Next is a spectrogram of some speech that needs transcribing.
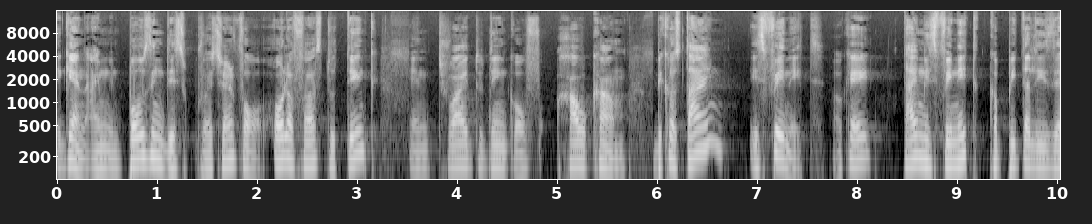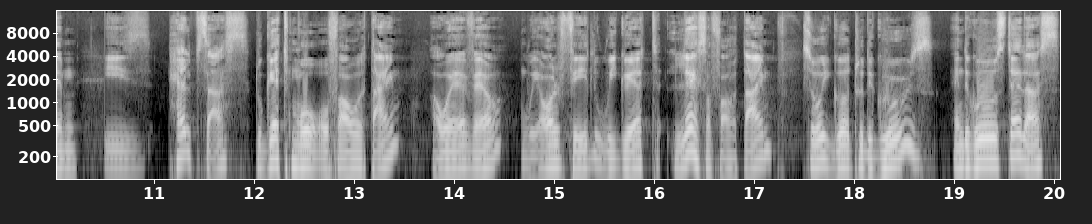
again, I'm posing this question for all of us to think and try to think of how come. Because time is finite, okay? Time is finite. Capitalism is helps us to get more of our time. However, we all feel we get less of our time. So we go to the gurus and the gurus tell us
